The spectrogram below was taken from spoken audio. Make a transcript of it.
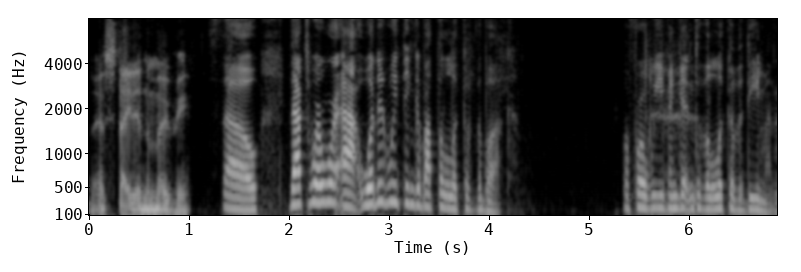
It's stated in the movie. So that's where we're at. What did we think about the look of the book before we even get into the look of the demon?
